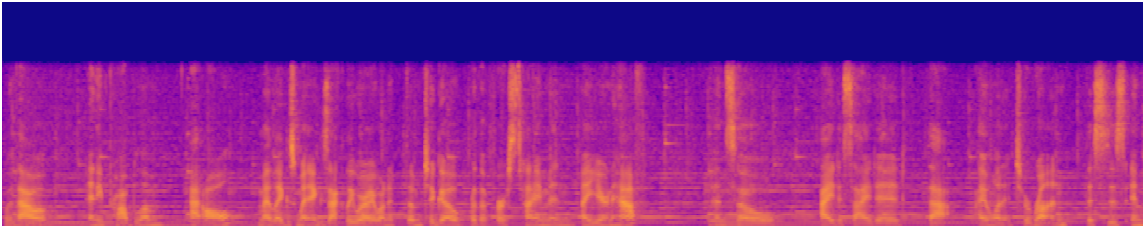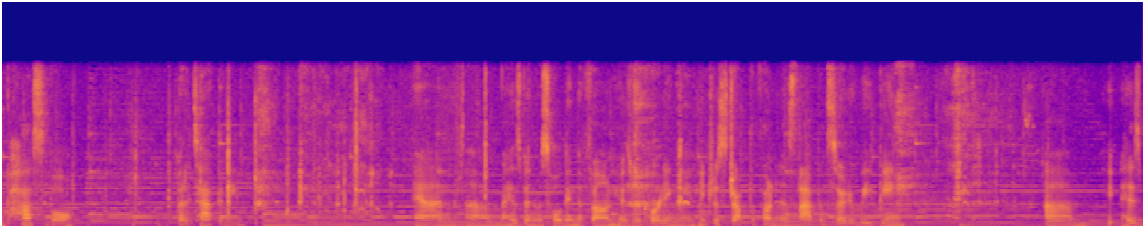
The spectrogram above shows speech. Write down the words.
without any problem at all. My legs went exactly where I wanted them to go for the first time in a year and a half. And so I decided that I wanted to run. This is impossible, but it's happening. And um, my husband was holding the phone, he was recording me, and he just dropped the phone in his lap and started weeping. Um, his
